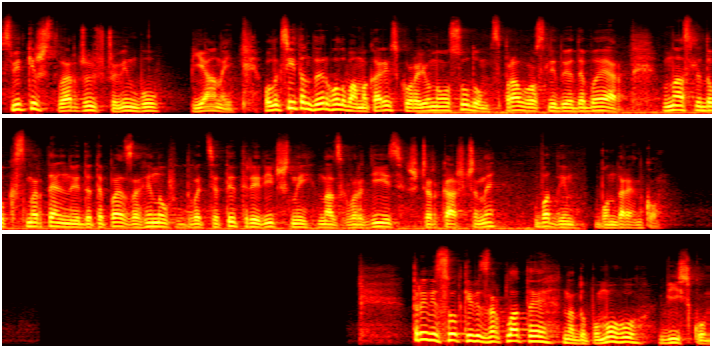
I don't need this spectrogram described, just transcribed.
Свідки ж стверджують, що він був п'яний. Олексій Тандир, голова Макарівського районного суду. Справу розслідує ДБР. Внаслідок смертельної ДТП загинув 23-річний нацгвардієць з Черкащини Вадим Бондаренко. 3% від зарплати на допомогу війську.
